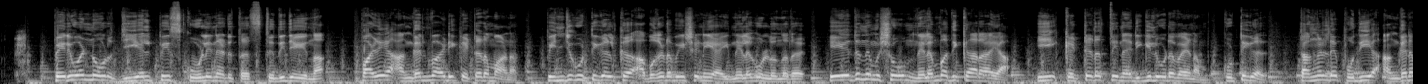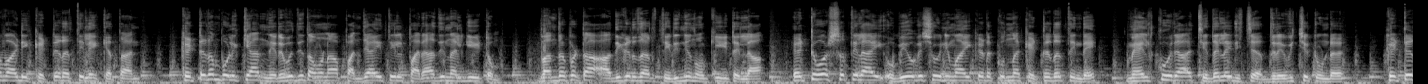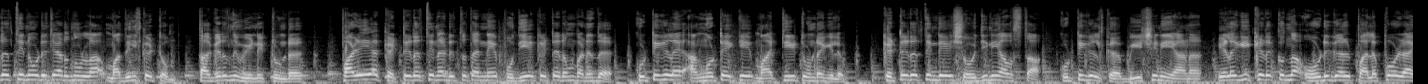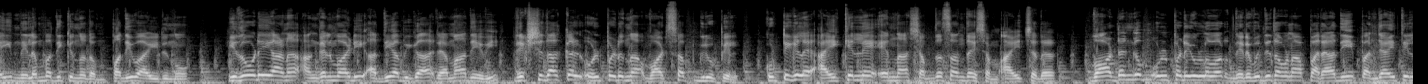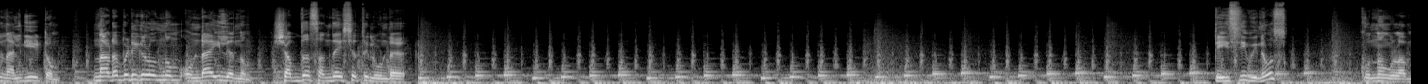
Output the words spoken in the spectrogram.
പെരുവണ്ണൂർ ജി എൽ പി സ്കൂളിനടുത്ത് സ്ഥിതി ചെയ്യുന്ന പഴയ അംഗൻവാടി കെട്ടിടമാണ് പിഞ്ചുകുട്ടികൾക്ക് അപകട ഭീഷണിയായി നിലകൊള്ളുന്നത്. ഏതു നിമിഷവും നിലംപതിക്കാറായ ഈ കെട്ടിടത്തിനരികിലൂടെ വേണം കുട്ടികൾ തങ്ങളുടെ പുതിയ അംഗനവാടി കെട്ടിടത്തിലേക്കെത്താൻ. കെട്ടിടം പൊളിക്കാൻ നിരവധി തവണ പഞ്ചായത്തിൽ പരാതി നൽകിയിട്ടും ബന്ധപ്പെട്ട അധികൃതർ തിരിഞ്ഞു നോക്കിയിട്ടില്ല. എട്ടു വർഷത്തിലായി ഉപയോഗശൂന്യമായി കിടക്കുന്ന കെട്ടിടത്തിന്റെ മേൽക്കൂര ചിതലരിച്ച് ദ്രവിച്ചിട്ടുണ്ട്. കെട്ടിടത്തിനോട് ചേർന്നുള്ള മതിൽക്കെട്ടും തകർന്നു വീണിട്ടുണ്ട്. പഴയ കെട്ടിടത്തിനടുത്ത് തന്നെ പുതിയ കെട്ടിടം പണിത് കുട്ടികളെ അങ്ങോട്ടേക്ക് മാറ്റിയിട്ടുണ്ടെങ്കിലും കെട്ടിടത്തിന്റെ ശോചനീയാവസ്ഥ കുട്ടികൾക്ക് ഭീഷണിയാണ്. ഇളകിക്കിടക്കുന്ന ഓടുകൾ പലപ്പോഴായി നിലംപതിക്കുന്നതും പതിവായിരുന്നു. ഇതോടെയാണ് അംഗൻവാടി അധ്യാപിക രമാദേവി രക്ഷിതാക്കൾ ഉൾപ്പെടുന്ന വാട്സാപ്പ് ഗ്രൂപ്പിൽ കുട്ടികളെ അയക്കല്ലേ എന്ന ശബ്ദ സന്ദേശം അയച്ചത്. വാർഡംഗം ഉൾപ്പെടെയുള്ളവർ നിരവധി തവണ പരാതി പഞ്ചായത്തിൽ നൽകിയിട്ടും നടപടികളൊന്നും ഉണ്ടായില്ലെന്നും ശബ്ദ സന്ദേശത്തിലുണ്ട് ടി സി വിനോസ് കുന്നംകുളം.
